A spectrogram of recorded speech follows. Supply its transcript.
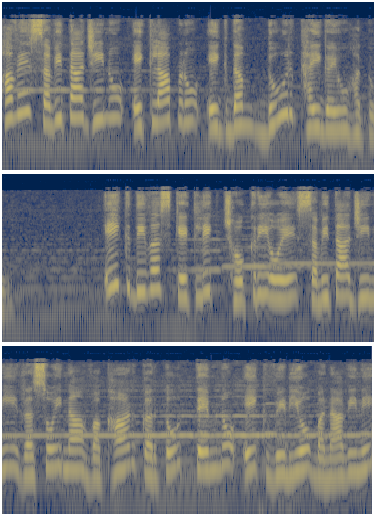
હવે સવિતાજીનું એકલાપણું એકદમ દૂર થઈ ગયું હતું. એક દિવસ કેટલીક છોકરીઓએ સવિતાજીની રસોઈના વખાણ કરતો તેમનો એક વીડિયો બનાવીને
